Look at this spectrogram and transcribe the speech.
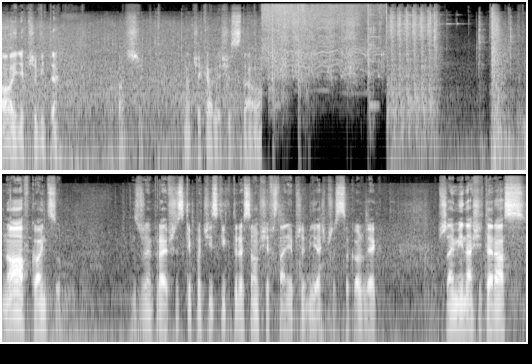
Oj, nie przebite. Popatrzcie. No ciekawie się stało. No, w końcu. Zużyłem prawie wszystkie pociski, które są się w stanie przebijać przez cokolwiek. Przynajmniej nasi teraz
